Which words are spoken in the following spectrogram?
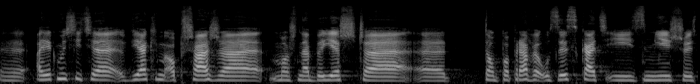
E, a jak myślicie, w jakim obszarze można by jeszcze e, tą poprawę uzyskać i zmniejszyć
